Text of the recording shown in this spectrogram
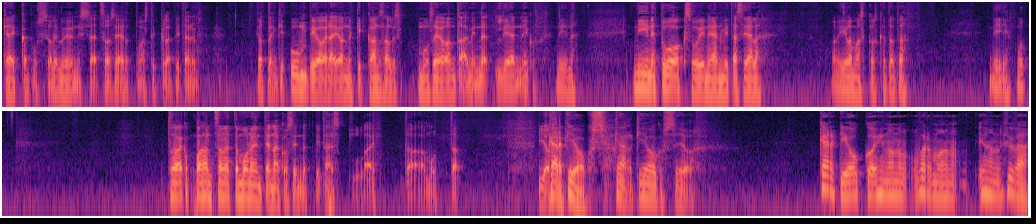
keikkapussi oli myynnissä, että se olisi ehdottomasti kyllä pitänyt jotenkin umpioida jonnekin kansallismuseoon tai minne lien niin, niin, niin ne tuoksuineen, mitä siellä on ilmassa, koska tota, niin, mutta Tuo on aika paha nyt sanoa, että monen tenako sinne pitäisi laittaa, mutta jos, Kärkijoukossa. kärkijoukossa joo. Kärkijoukkoihin on varmaan ihan hyvä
